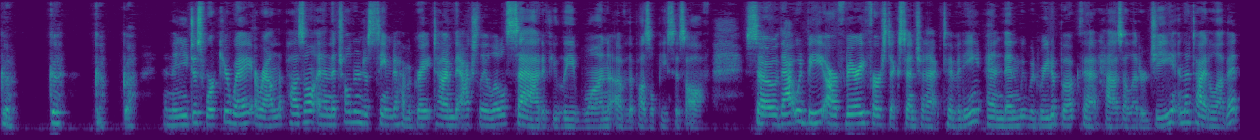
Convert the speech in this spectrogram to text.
G, g, and then you just work your way around the puzzle, and the children just seem to have a great time. They're actually a little sad if you leave one of the puzzle pieces off. So that would be our very first extension activity. And then we would read a book that has a letter G in the title of it.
